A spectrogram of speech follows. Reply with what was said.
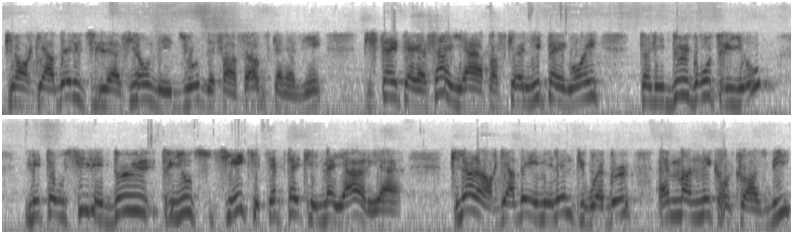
puis on regardait l'utilisation des duos de défenseurs du Canadien. Puis c'était intéressant hier parce que les Pingouins, tu as les deux gros trios, mais tu as aussi les deux trios de soutien qui étaient peut-être les meilleurs hier. Puis là, on regardait Emeline puis Weber un moment donné contre Crosby.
